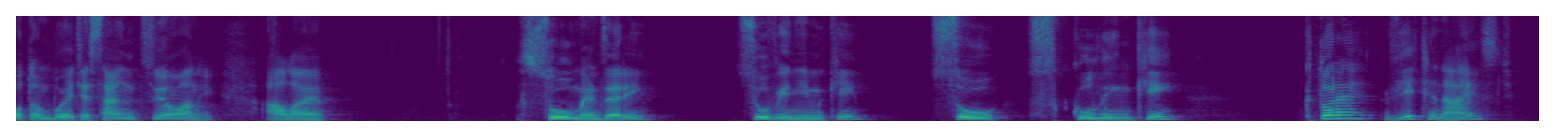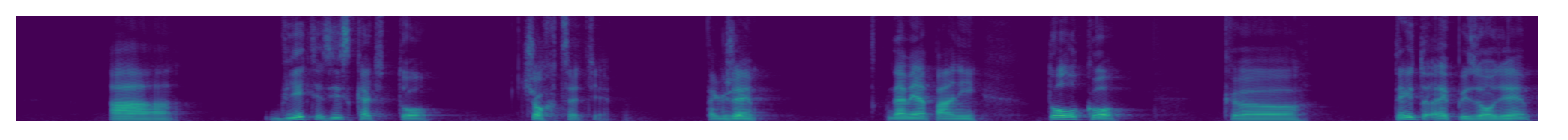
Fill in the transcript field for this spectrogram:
potom budete sankciovaní. Ale sú medzery, sú výnimky, sú skulinky, ktoré viete nájsť a viete získať to, čo chcete. Takže, dámy a páni, Toľko k tejto epizóde.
